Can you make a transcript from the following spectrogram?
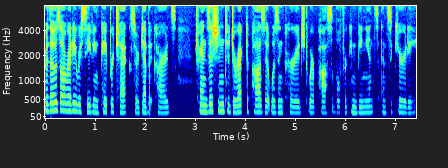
For those already receiving paper checks or debit cards, transition to direct deposit was encouraged where possible for convenience and security.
